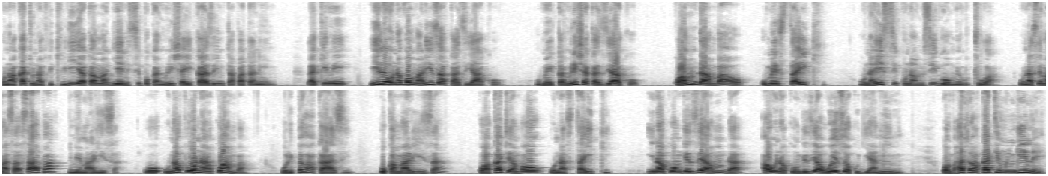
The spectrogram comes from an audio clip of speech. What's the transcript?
kuna wakati unafikiria kama je nisipokamilisha hii kazi nitapata nini? Lakini ile unavyomaliza kazi yako umeikamilisha kazi yako kwa muda ambao umestahiki unahisi kuna mzigo umeutua. Unasema sasa hapa nimemaliza. Unapoona ya kwamba ulipewa kazi ukamaliza kwa wakati ambao unastahiki inakuongezea muda au inakuongezea uwezo wa kujiamini. Kwamba hata wakati mwingine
